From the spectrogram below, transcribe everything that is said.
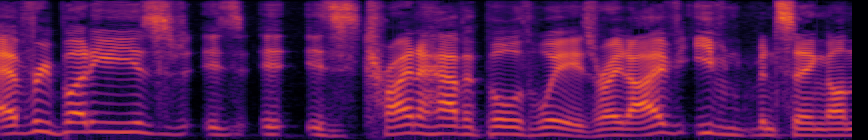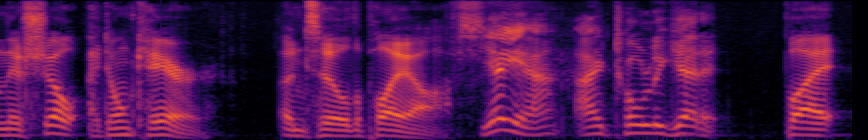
Everybody is is is trying to have it both ways, right? I've even been saying on this show, I don't care until the playoffs. Yeah, yeah. I totally get it. But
